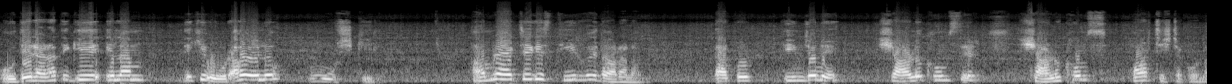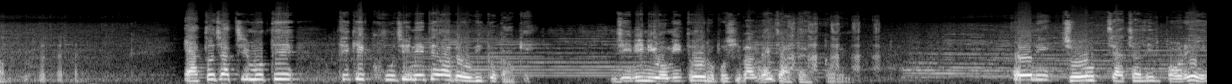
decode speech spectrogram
ওদের এড়াতে গিয়ে এলাম। দেখি ওরাও এলো। মুশকিল। আমরা এক জায়গায় স্থির হয়ে দাঁড়ালাম। তারপর তিনজনে শার্লক হোমসের, শার্লক হোমস হওয়ার চেষ্টা করলাম। এত যাত্রীর মধ্যে থেকে খুঁজে নিতে হবে অভিজ্ঞ কাউকে, যিনি নিয়মিত রূপসী বাংলায় যাতায়াত করেন। অনেক চোখ চেঁচালির পরে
